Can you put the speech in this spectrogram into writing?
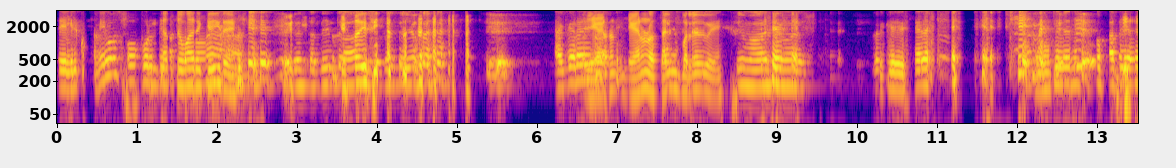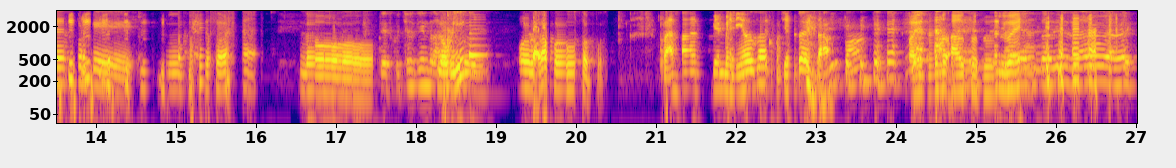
seguir con amigos o porque Venga, tu madre, ¿qué dice? Está bien ¿Qué está soy yo. Ah, caray, Llegaron, llegaron los aliens por él, güey. Simón, Simón. lo que decía era que muchas veces esto pasa ya sea porque la persona lo, Te escuchas bien raro. lo obliga o lo haga por gusto, pues. Raza, bienvenidos al concierto de Daft Punk. Oye, tú lo autotune, güey. Está bien raro, güey. A ver,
